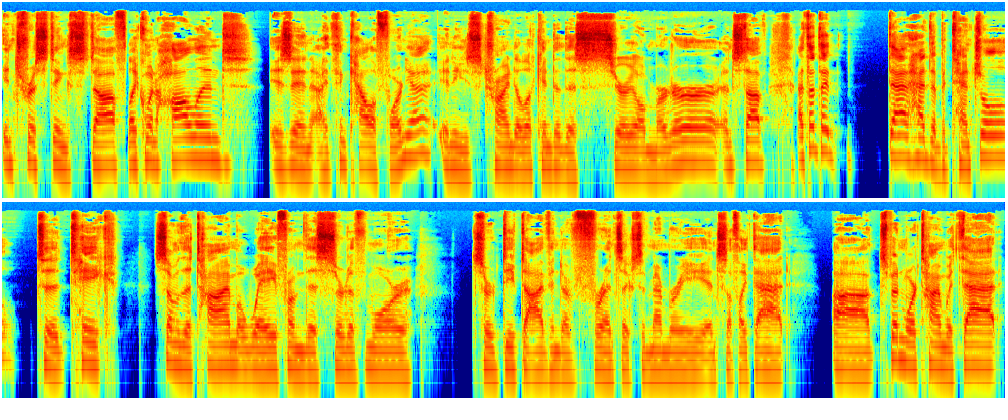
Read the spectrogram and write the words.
interesting stuff. Like when Holland is in, I think, California and he's trying to look into this serial murderer and stuff. I thought that that had the potential to take some of the time away from this sort of more sort of deep dive into forensics and memory and stuff like that. Uh, spend more time with that.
